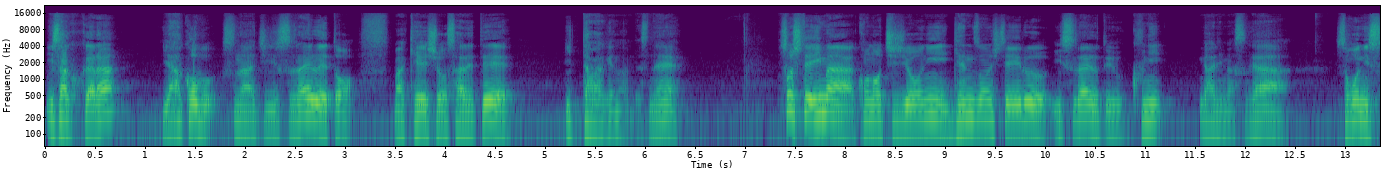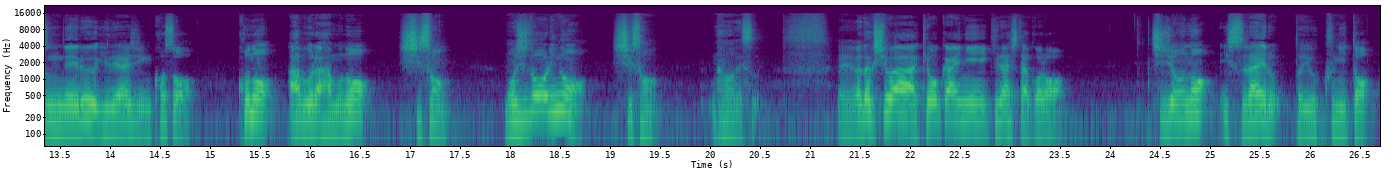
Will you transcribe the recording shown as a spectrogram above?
イサクからヤコブすなわちイスラエルへと、ま、継承されていったわけなんですね。そして今この地上に現存しているイスラエルという国がありますがそこに住んでいるユダヤ人こそこのアブラハムの子孫文字通りの子孫なのです。私は教会に来だした頃地上のイスラエルという国と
